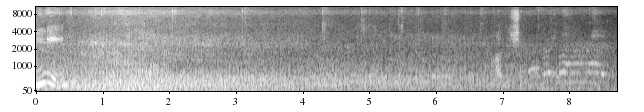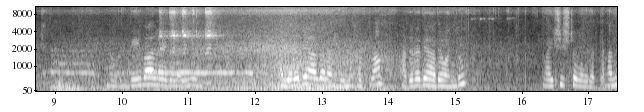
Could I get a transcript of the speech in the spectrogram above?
ಇಲ್ಲಿ ದೇವಾಲಯಗಳಲ್ಲಿ ಅದರದೇ ಆದ ಒಂದು ಮಹತ್ವ, ಅದರದೇ ಆದ ಒಂದು ವೈಶಿಷ್ಟ್ಯಗಳಿರುತ್ತೆ. ನಾನು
